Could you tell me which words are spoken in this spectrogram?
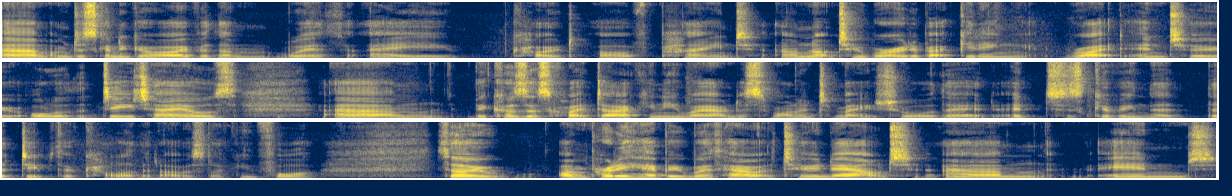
Um, I'm just going to go over them with a coat of paint. I'm not too worried about getting right into all of the details um, because it's quite dark anyway. I just wanted to make sure that it's just giving the, the depth of colour that I was looking for. So I'm pretty happy with how it turned out um, and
